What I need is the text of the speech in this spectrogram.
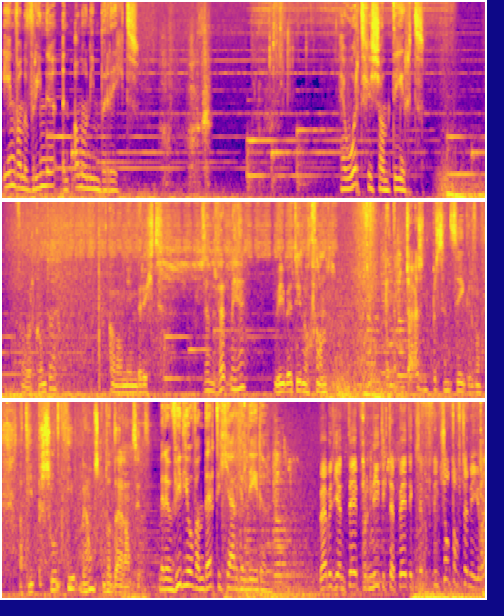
een van de vrienden, een anoniem bericht. Hij wordt gechanteerd. Van waar komt dat? Anoniem bericht. We zijn er vet mee, hè? Wie weet hier nog van? Ik ben er duizend procent zeker van dat die persoon hier bij ons op dat eiland zit. Met een video van 30 jaar geleden. We hebben die tape vernietigd, hè, Peter. Ik zeg niet zot of ze niet, hè?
